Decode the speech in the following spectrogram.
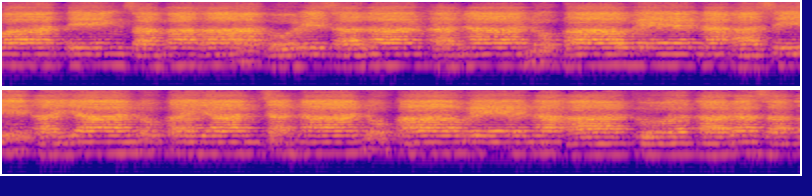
วะ สมหาปุริสลักขณานุภาเวนะอสิตยานุปยัญชนะนุภาเวนะอาทุตารสัต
